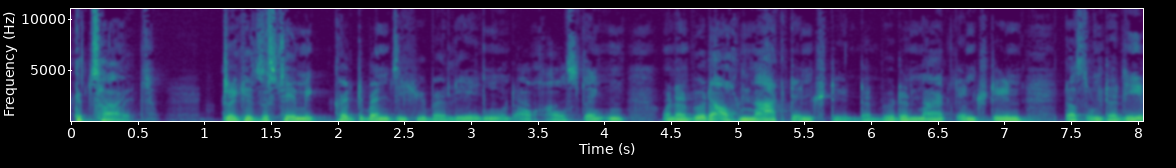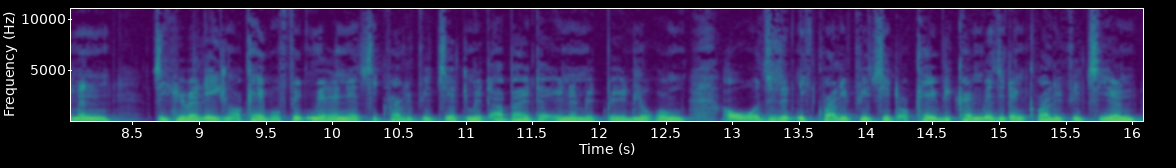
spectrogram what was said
gezahlt. Solche Systeme könnte man sich überlegen und auch ausdenken und dann würde auch ein Markt entstehen. Dann würde ein Markt entstehen, dass Unternehmen sich überlegen, okay, wo finden wir denn jetzt die qualifizierten MitarbeiterInnen mit Behinderung? Oh, sie sind nicht qualifiziert, okay, wie können wir sie denn qualifizieren?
